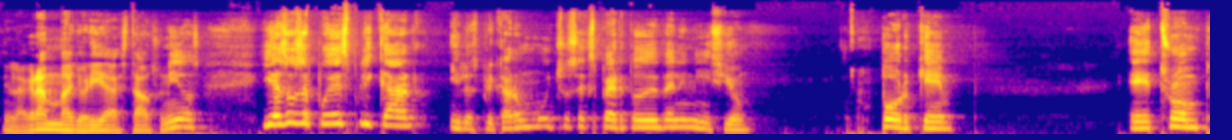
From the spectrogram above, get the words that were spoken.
en la gran mayoría de Estados Unidos. Y eso se puede explicar y lo explicaron muchos expertos desde el inicio, porque eh, Trump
